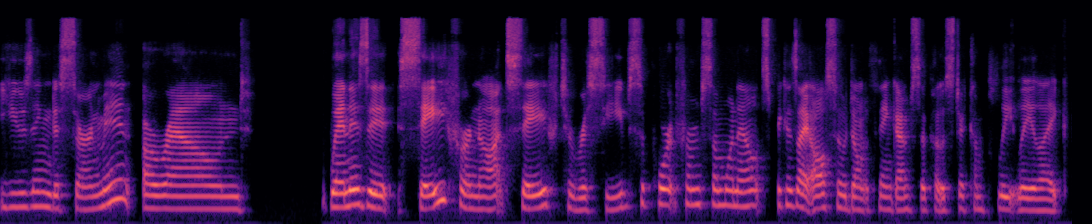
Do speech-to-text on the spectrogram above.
using discernment around when is it safe or not safe to receive support from someone else? Because i also don't think i'm supposed to completely like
